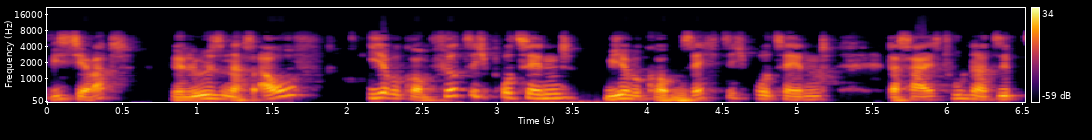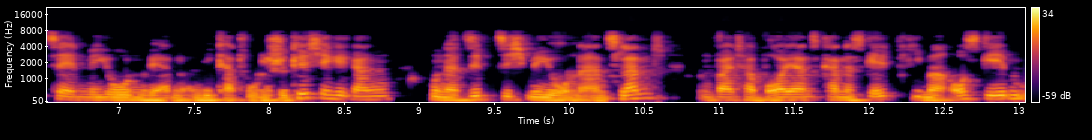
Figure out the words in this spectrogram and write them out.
wisst ihr was, wir lösen das auf, ihr bekommt 40 Prozent, wir bekommen 60 Prozent. Das heißt, 117 Millionen werden an die katholische Kirche gegangen, 170 Millionen ans Land und Walter Borjans kann das Geld prima ausgeben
